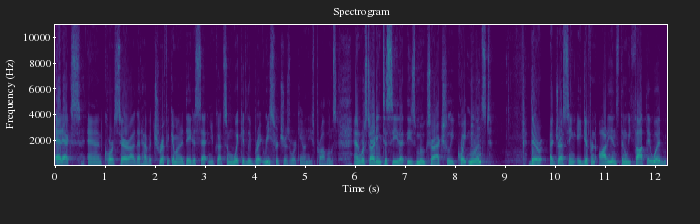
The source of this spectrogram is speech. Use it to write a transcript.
edX and Coursera that have a terrific amount of data set and you've got some wickedly bright researchers working on these problems. And we're starting to see that these MOOCs are actually quite nuanced they're addressing a different audience than we thought they would.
